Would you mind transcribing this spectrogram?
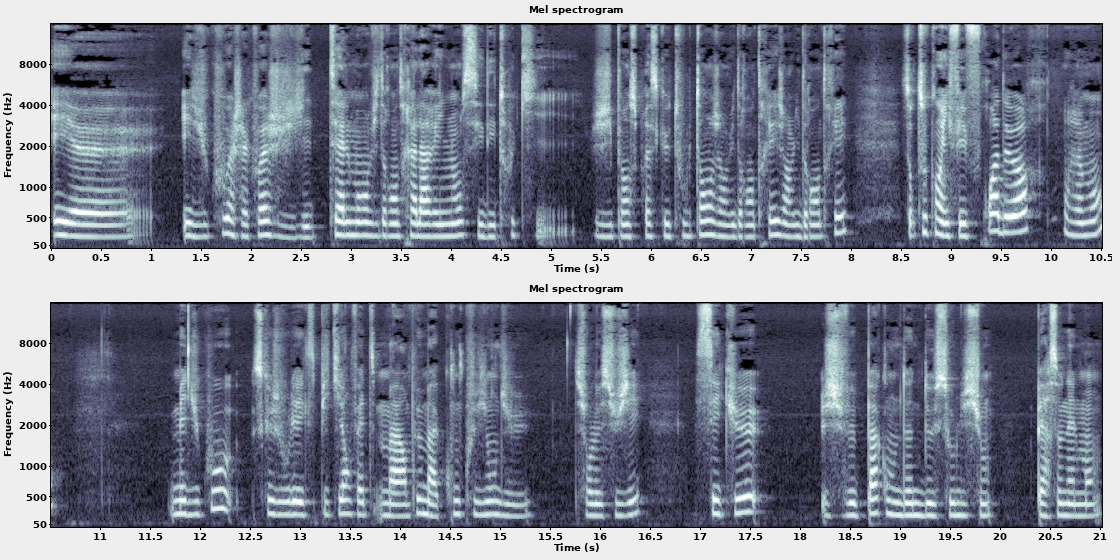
Et, euh, et du coup, à chaque fois, j'ai tellement envie de rentrer à La Réunion. C'est des trucs qui. J'y pense presque tout le temps. J'ai envie de rentrer, j'ai envie de rentrer. Surtout quand il fait froid dehors, vraiment. Mais du coup, ce que je voulais expliquer, en fait, ma, un peu ma conclusion du, sur le sujet, c'est que je veux pas qu'on me donne de solution, personnellement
